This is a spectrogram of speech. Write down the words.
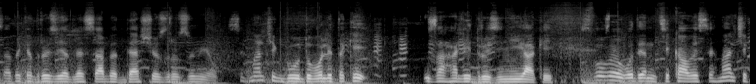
Все-таки, друзі, я для себе дещо зрозумів. Сигнальчик був доволі такий. Взагалі, друзі, ніякий. Зловив один цікавий сигнальчик,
